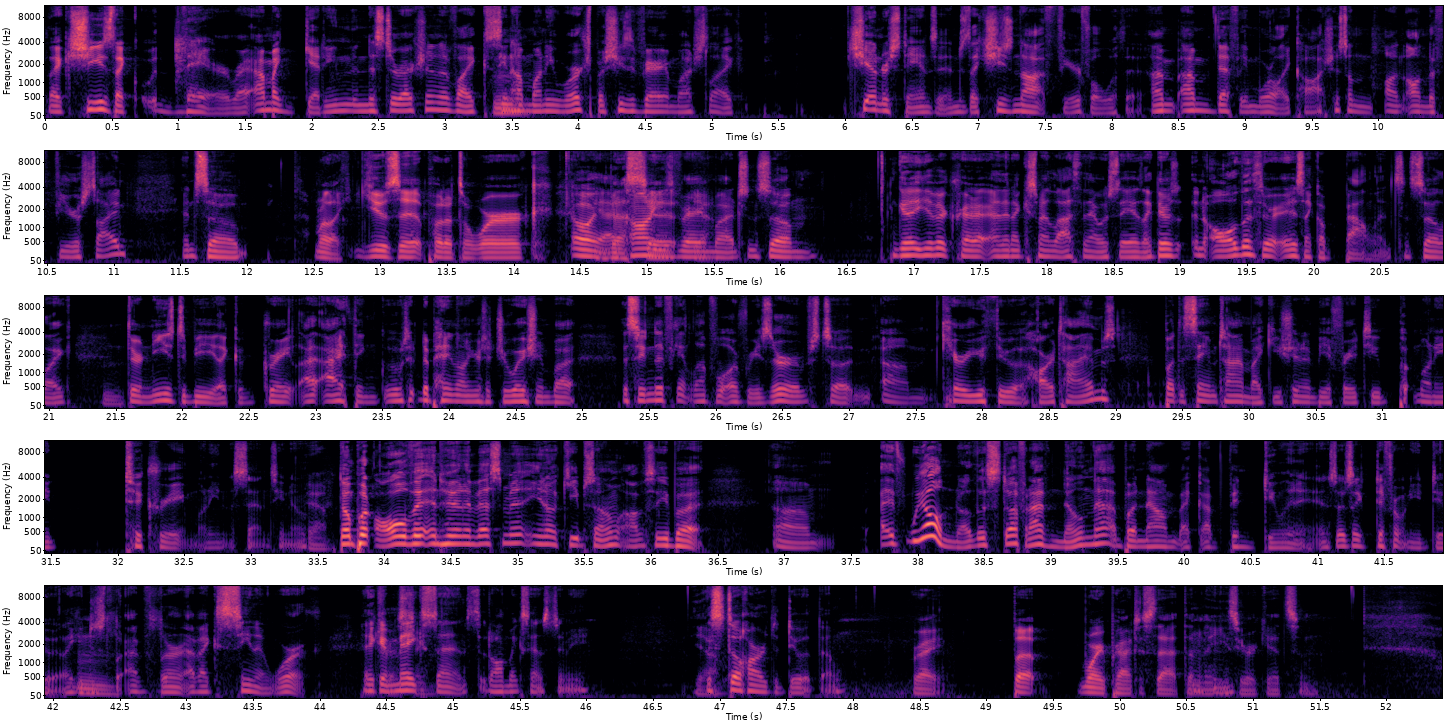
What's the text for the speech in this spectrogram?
like she's like there, right? I'm like getting in this direction of like seeing how Mm. money works, but she's very much like she understands it and just like she's not fearful with it. I'm I'm definitely more like cautious on on on the fear side, and so More like use it, put it to work. Oh yeah, Connie's it, very yeah. much, and so um, I'm gonna give her credit. And then I guess my last thing I would say is like there's in all this there is like a balance, and so like Mm. there needs to be like a great I, I think depending on your situation, but a significant level of reserves to um, carry you through hard times. But at the same time, like you shouldn't be afraid to put money to create money in a sense. You know, Yeah. don't put all of it into an investment. You know, keep some obviously, but um, if we all know this stuff, and I've known that, but now I'm like I've been doing it, and so it's like different when you do it. Like you just Mm. I've learned I've like seen it work. Like it makes sense. It all makes sense to me. Yeah. It's still hard to do it though. Right. But more you practice that, then Mhm. the easier it gets. And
